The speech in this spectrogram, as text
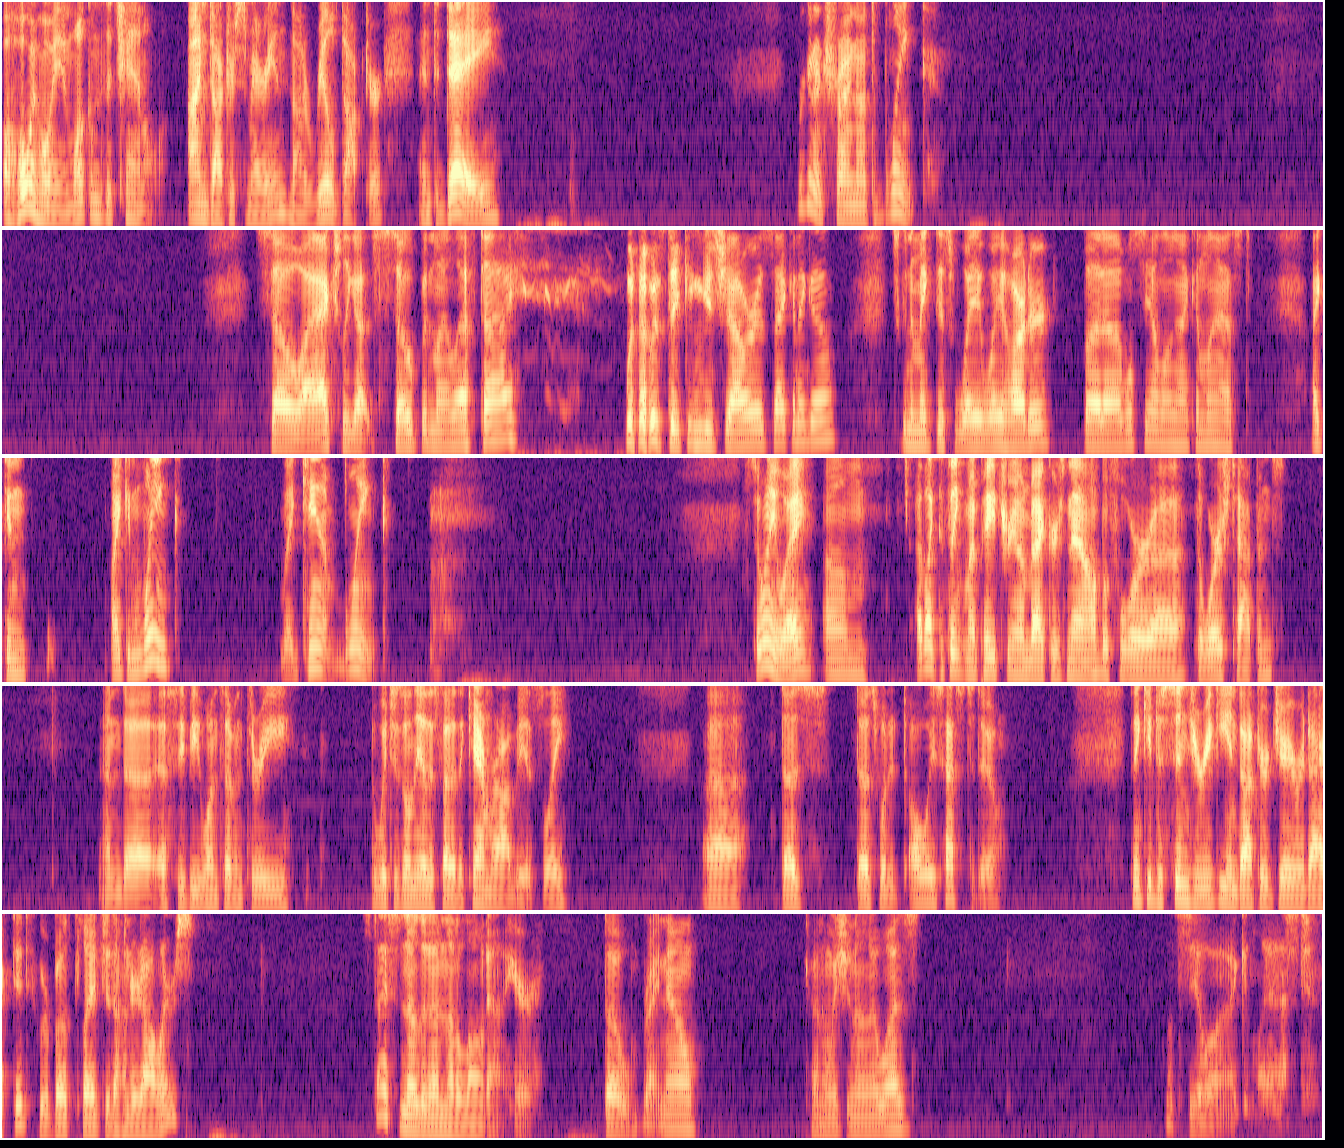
Ahoy hoy and welcome to the channel. I'm Dr. Sumerian, not a real doctor, and today we're going to try not to blink. So I actually got soap in my left eye when I was taking a shower a second ago. It's going to make this way, way harder, but uh, we'll see how long I can last. I can, I can wink, I can't blink. So anyway, um, I'd like to thank my Patreon backers now before uh, the worst happens. And uh, SCP-173, which is on the other side of the camera, obviously, uh, does does what it always has to do. Thank you to Sinjariki and Dr. J Redacted, who are both pledged at $100. It's nice to know that I'm not alone out here. Though, right now, kind of wishing that I was. Let's see how long I can last.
